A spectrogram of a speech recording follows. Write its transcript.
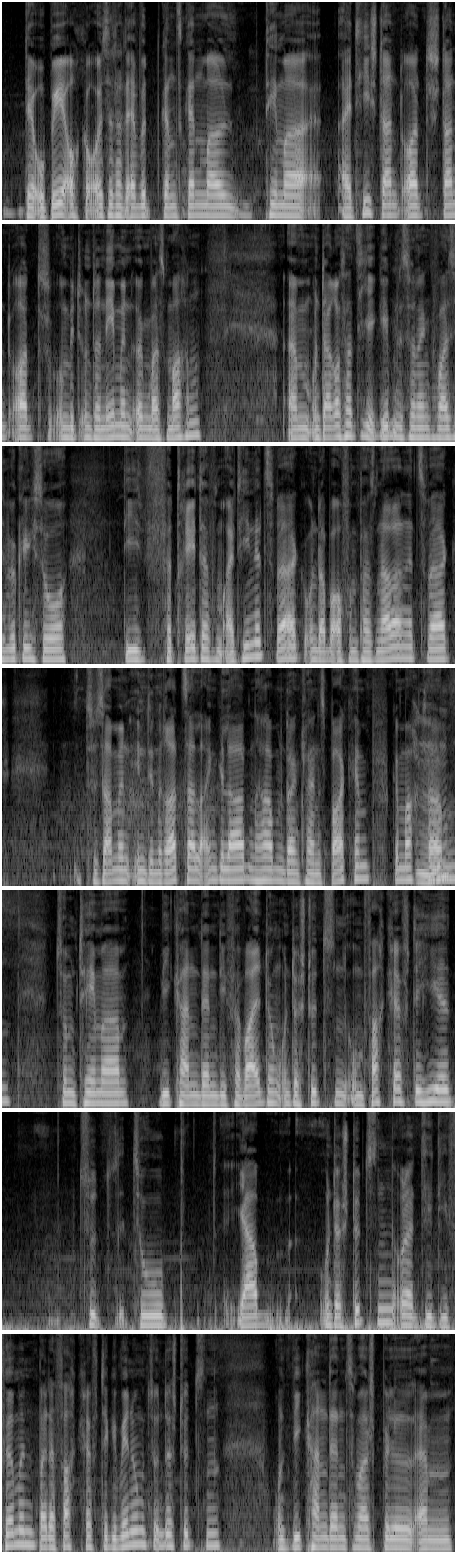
der OB auch geäußert hat, er wird ganz gern mal Thema IT-Standort, Standort und mit Unternehmen irgendwas machen. Ähm, und daraus hat sich ergeben, dass wir dann quasi wirklich so die Vertreter vom IT-Netzwerk und aber auch vom Personalernetzwerk zusammen in den Ratsaal eingeladen haben, da ein kleines Barcamp gemacht mhm. haben zum Thema, wie kann denn die Verwaltung unterstützen, um Fachkräfte hier zu, zu ja, unterstützen oder die, die Firmen bei der Fachkräftegewinnung zu unterstützen und wie kann denn zum Beispiel, ähm,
